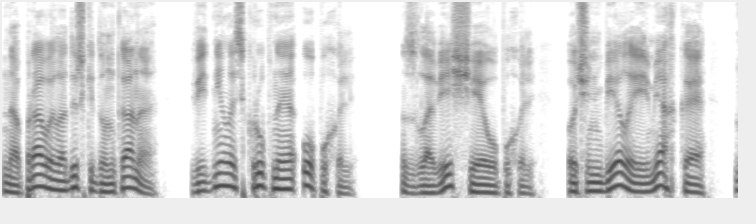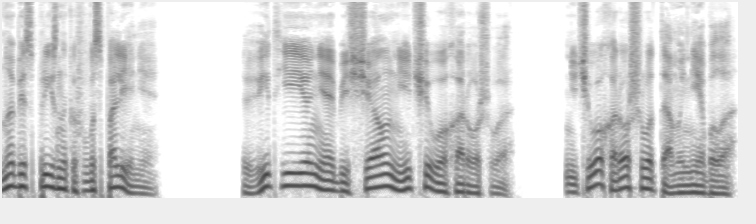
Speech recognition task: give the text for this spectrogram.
На правой лодыжке Дункана виднелась крупная опухоль. Зловещая опухоль, очень белая и мягкая, но без признаков воспаления. Вид ее не обещал ничего хорошего. Ничего хорошего там и не было.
